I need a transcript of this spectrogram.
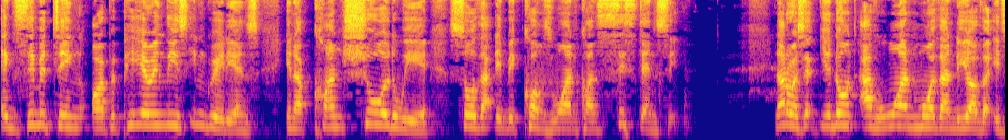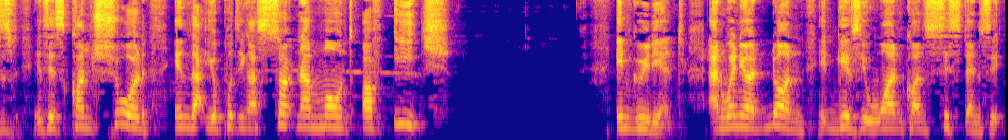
exhibiting or preparing these ingredients in a controlled way so that it becomes one consistency. In other words, you don't have one more than the other. It is, it is controlled in that you're putting a certain amount of each ingredient. And when you're done, it gives you one consistency.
